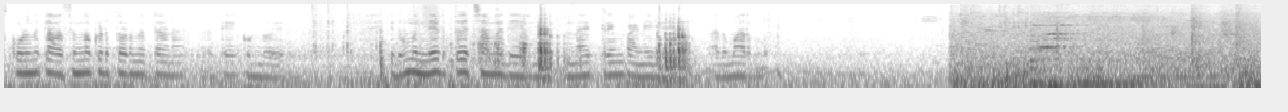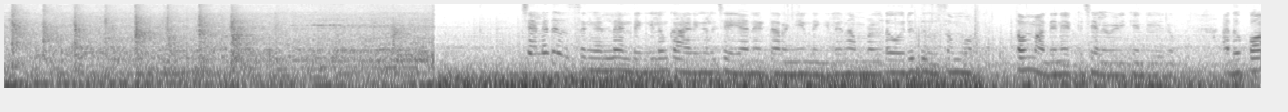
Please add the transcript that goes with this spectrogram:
സ്കൂളിൽ നിന്ന് ക്ലാസ്സിൽ നിന്നൊക്കെ എടുത്തു തുടർന്നിട്ടാണ് ഒക്കെ കൊണ്ടുപോയത്. ഇത് മുന്നേ എടുത്ത് വെച്ചാൽ മതിയായിരുന്നു. എന്നാൽ ഇത്രയും പണിയില്ലായിരുന്നു. അത് മറന്നു ചില ദിവസങ്ങളിൽ എന്തെങ്കിലും കാര്യങ്ങൾ ചെയ്യാനായിട്ട് ഇറങ്ങിയിട്ടുണ്ടെങ്കിൽ നമ്മളുടെ ഒരു ദിവസം മൊത്തം അതിനായിട്ട് ചെലവഴിക്കേണ്ടി വരും. അതിപ്പോൾ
